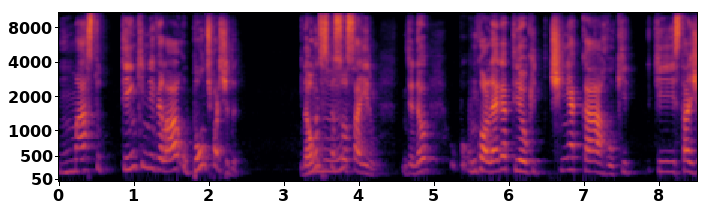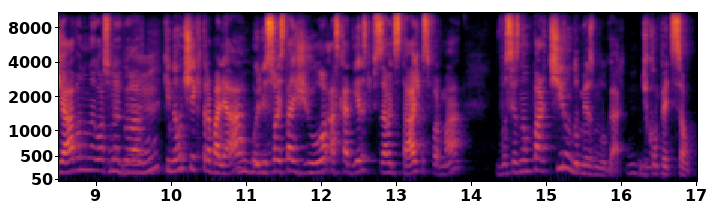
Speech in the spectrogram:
mas tu tem que nivelar o ponto de partida. Da onde as Uhum. pessoas saíram, entendeu? Um colega teu que tinha carro, que, que estagiava num negócio, Uhum. negócio que não tinha que trabalhar, Uhum. ou ele só estagiou as cadeiras que precisava de estágio para se formar, vocês não partiram do mesmo lugar de Uhum. competição,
